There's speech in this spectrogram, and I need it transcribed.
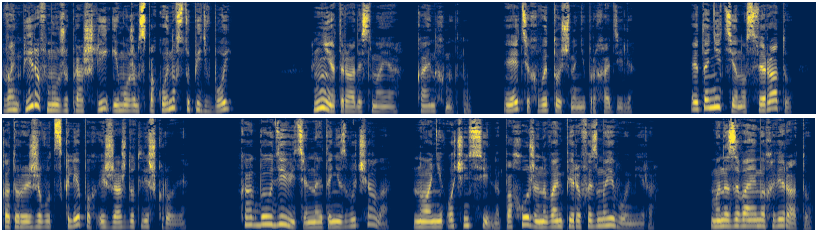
Вампиров мы уже прошли и можем спокойно вступить в бой. Нет, радость моя, Каин хмыкнул. Этих вы точно не проходили. Это не те Носферату, которые живут в склепах и жаждут лишь крови. Как бы удивительно это ни звучало, но они очень сильно похожи на вампиров из моего мира. Мы называем их Верату.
